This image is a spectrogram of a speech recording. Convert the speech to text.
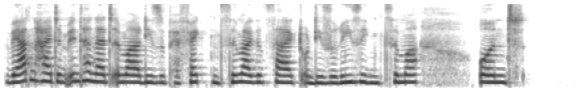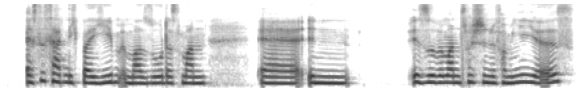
werden halt im Internet immer diese perfekten Zimmer gezeigt und diese riesigen Zimmer. Und es ist halt nicht bei jedem immer so, dass man äh, in so, wenn man zum Beispiel eine Familie ist,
